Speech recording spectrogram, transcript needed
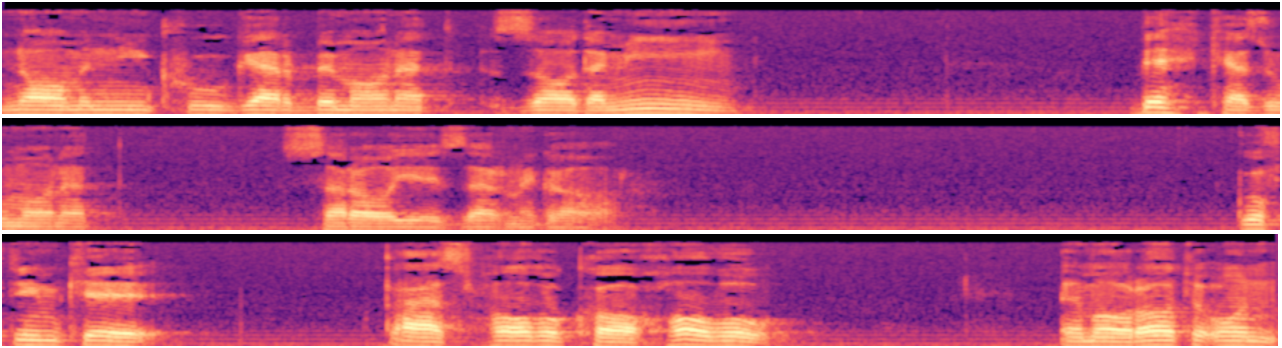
نام نیکوگر بماند زادمی به که از ماند سرای زرنگار. گفتیم که قصرها و کاخها و امارات اون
